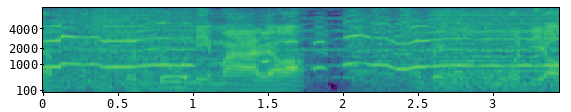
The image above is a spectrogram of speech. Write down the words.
กับโรนลโดเนย์มาร์แล้วอะมันเป็นของกูคนเดียว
